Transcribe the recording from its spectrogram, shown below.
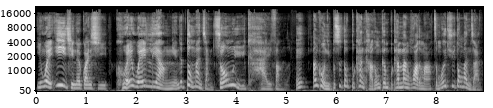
因为疫情的关系，睽违两年的动漫展终于开放了。哎，Uncle，你不是都不看卡通跟不看漫画的吗？怎么会去动漫展？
